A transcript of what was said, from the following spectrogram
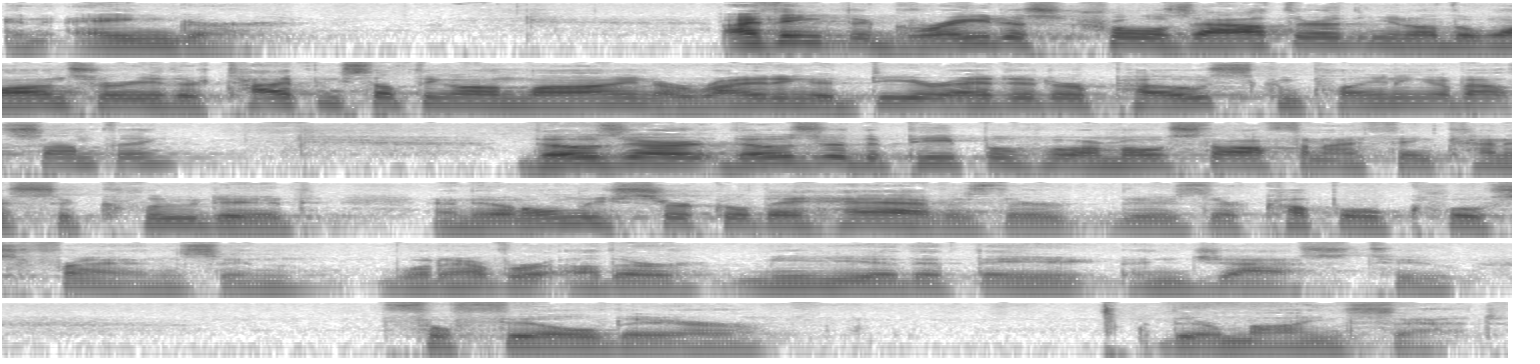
and anger. I think the greatest trolls out there, you know, the ones who are either typing something online or writing a Dear Editor post complaining about something, those are, those are the people who are most often, I think, kind of secluded, and the only circle they have is their, is their couple close friends and whatever other media that they ingest to fulfill their their mindset.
